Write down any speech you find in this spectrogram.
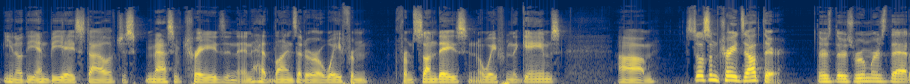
you know the NBA style of just massive trades and, and headlines that are away from from Sundays and away from the games. Um, still some trades out there. There's there's rumors that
